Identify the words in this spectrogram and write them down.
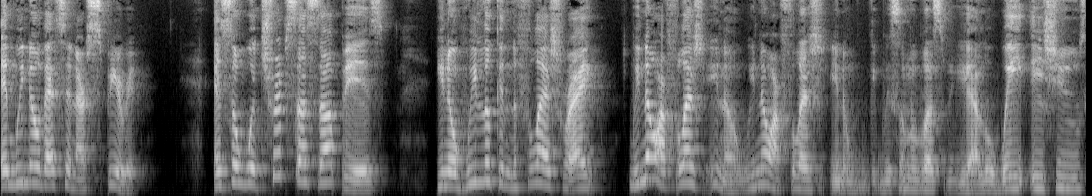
and we know that's in our spirit. And so what trips us up is, you know, if we look in the flesh, right? we know our flesh, you know, we know our flesh, you know, with some of us, we got little weight issues,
